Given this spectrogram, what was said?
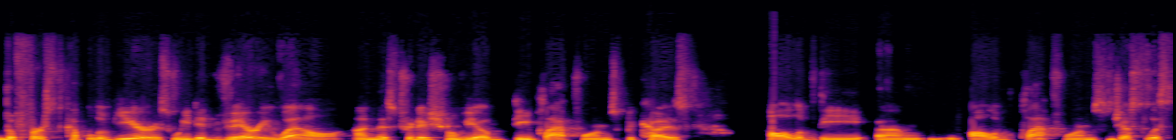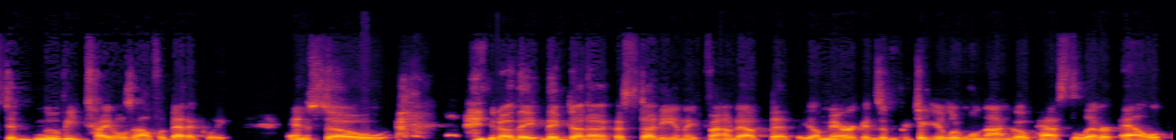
the first couple of years, we did very well on this traditional VOD platforms because all of the um, all of the platforms just listed movie titles alphabetically, and so. You know, they, they've done a, a study and they found out that Americans in particular will not go past the letter L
